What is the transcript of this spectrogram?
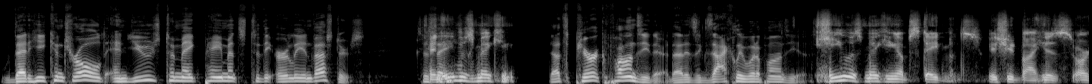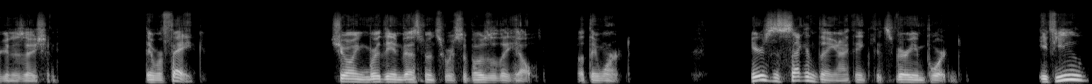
that he controlled and used to make payments to the early investors. and say, he was making That's pure Ponzi there. That is exactly what a Ponzi is. He was making up statements issued by his organization. They were fake, showing where the investments were supposedly held, but they weren't. Here's the second thing I think that's very important. If you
